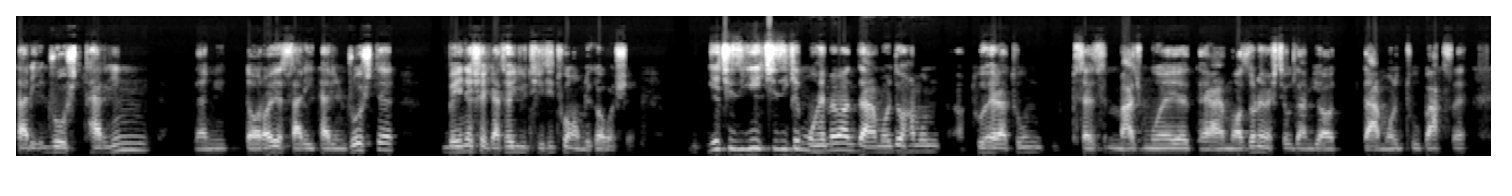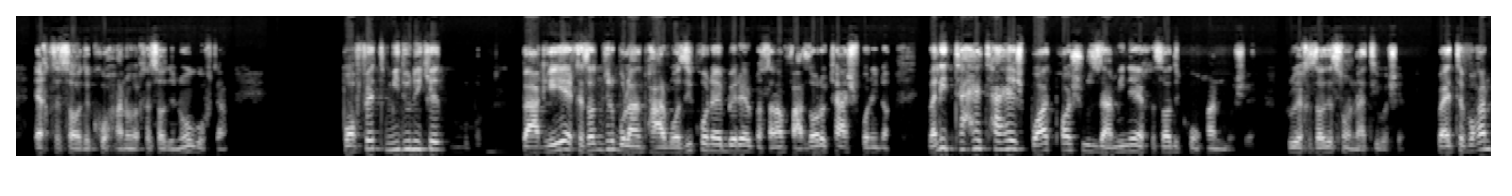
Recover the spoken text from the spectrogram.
سریع رشد ترین یعنی دارای سریع ترین رشد بین شرکت های یوتیلیتی تو آمریکا باشه. یه چیزی یه چیزی که مهمه من در مورد همون تو هراتون مجموعه مازلو نوشته بودم یا در مورد تو بحث اقتصاد کهن و اقتصاد نو گفتم. بافت می‌دونه که بقیه اقتصاد می‌تونه بلند پروازی کنه بره مثلا فضا رو کشف کنه اینا. ولی ته تهش باید پاش رو زمین اقتصاد کهن باشه روی اقتصاد سنتی باشه. و اتفاقا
